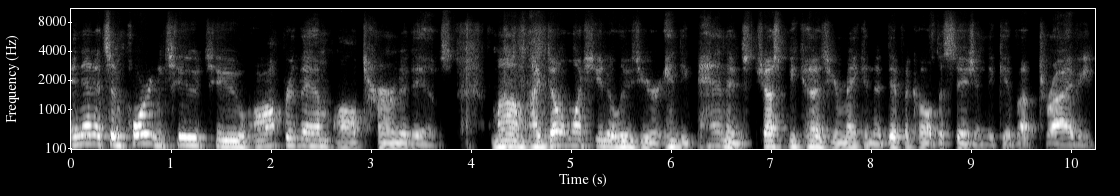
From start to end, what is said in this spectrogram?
And then it's important too to offer them alternatives. Mom, I don't want you to lose your independence just because you're making a difficult decision to give up driving.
